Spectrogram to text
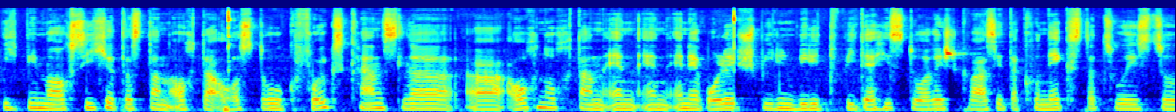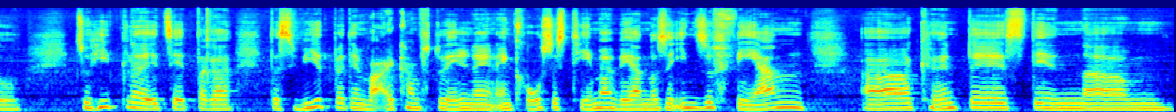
Ich bin mir auch sicher, dass dann auch der Ausdruck Volkskanzler äh, auch noch dann ein, ein, eine Rolle spielen wird, wie der historisch quasi der Konnex dazu ist zu zu Hitler etc. Das wird bei den Wahlkampfduellen ein, ein großes Thema werden. Also insofern äh, könnte es den ähm,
